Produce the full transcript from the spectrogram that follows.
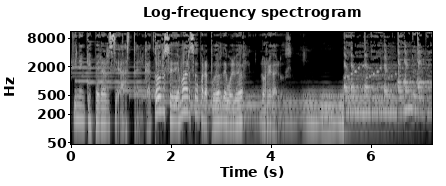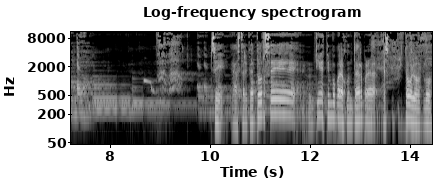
tienen que esperarse hasta el 14 de marzo para poder devolver los regalos. Hasta el 14 tienes tiempo para juntar para todos los, los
